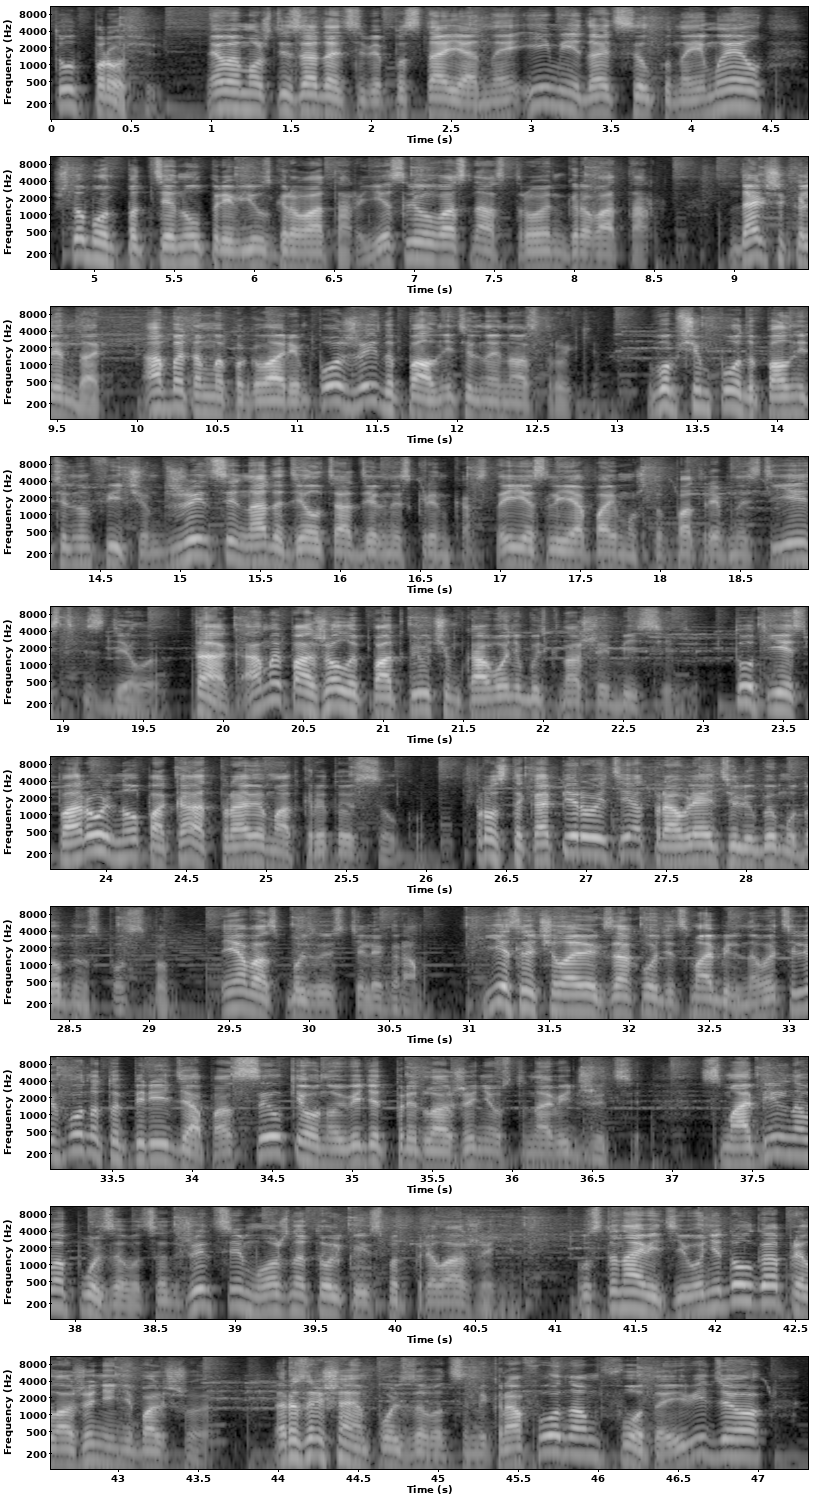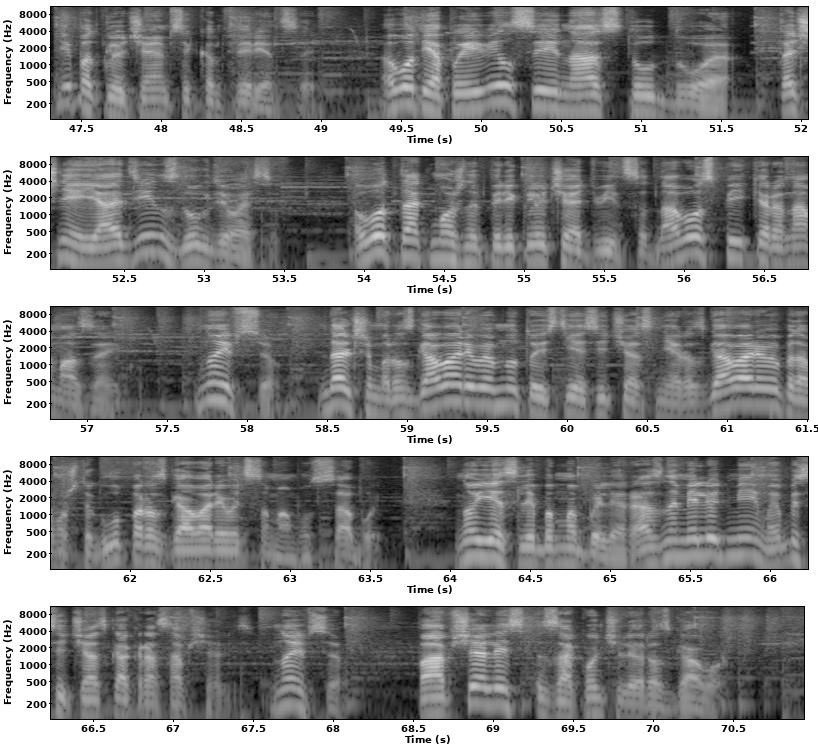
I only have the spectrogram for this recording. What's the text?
Тут профиль. И вы можете задать себе постоянное имя и дать ссылку на email, чтобы он подтянул превью с Граватар, если у вас настроен Граватар. Дальше календарь. Об этом мы поговорим позже и дополнительные настройки. В общем, по дополнительным фичам Jitsi надо делать отдельный скринкаст. И если я пойму, что потребность есть, сделаю. Так, а мы, пожалуй, подключим кого-нибудь к нашей беседе. Тут есть пароль, но пока отправим открытую ссылку. Просто копируйте и отправляйте любым удобным способом я воспользуюсь Telegram. Если человек заходит с мобильного телефона, то перейдя по ссылке, он увидит предложение установить Jitsi. С мобильного пользоваться Jitsi можно только из-под приложения. Установить его недолго, приложение небольшое. Разрешаем пользоваться микрофоном, фото и видео и подключаемся к конференции. Вот я появился и нас тут двое. Точнее я один с двух девайсов. Вот так можно переключать вид с одного спикера на мозаику. Ну и все. Дальше мы разговариваем, ну то есть я сейчас не разговариваю, потому что глупо разговаривать самому с собой. Но если бы мы были разными людьми, мы бы сейчас как раз общались. Ну и все. Пообщались, закончили разговор.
